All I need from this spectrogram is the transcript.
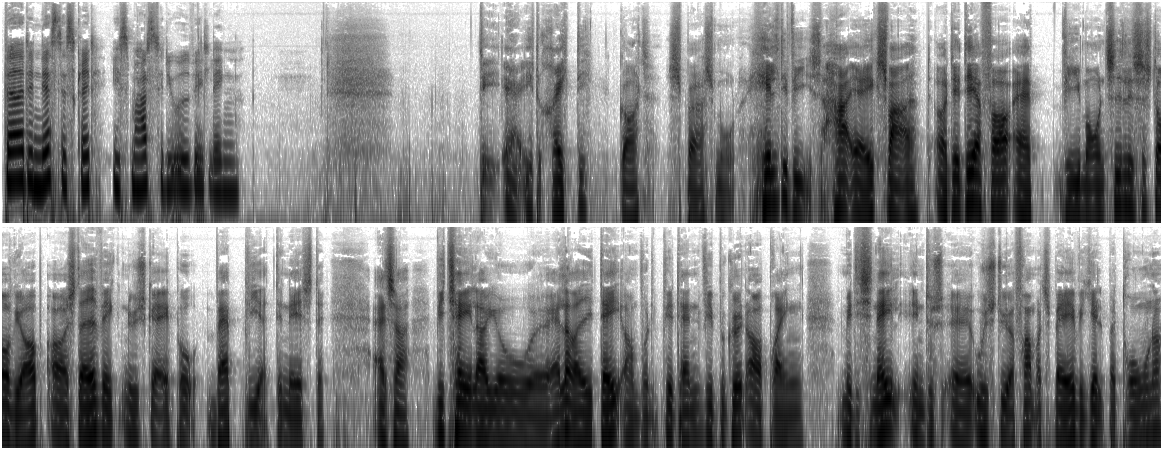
Hvad er det næste skridt i Smart City-udviklingen? Det er et rigtig godt spørgsmål. Heldigvis har jeg ikke svaret, og det er derfor, at vi i morgen tidlig, så står vi op og er stadigvæk nysgerrige på, hvad bliver det næste. Altså, vi taler jo øh, allerede i dag om, hvordan vi begynder at bringe medicinaludstyr øh, frem og tilbage ved hjælp af droner,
